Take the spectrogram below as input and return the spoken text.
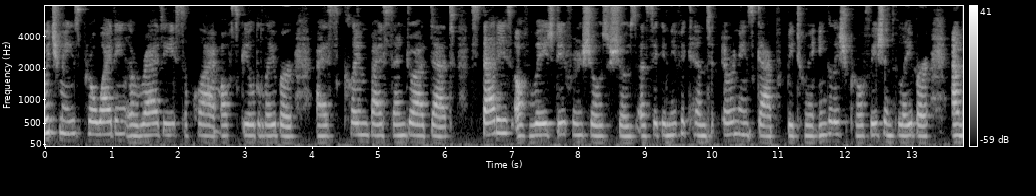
which means providing a ready supply of skilled labor, as claimed by Sandra that studies of wage differentials shows a significant earnings gap between English proficient labor and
